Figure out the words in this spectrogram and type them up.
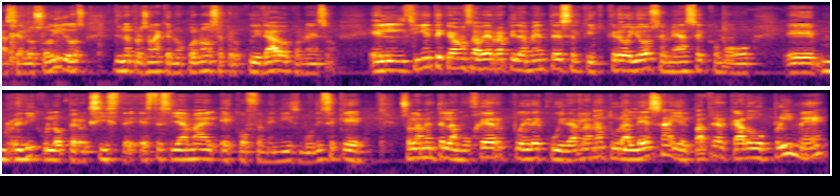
hacia los oídos de una persona que no conoce, pero cuidado con eso. El siguiente que vamos a ver rápidamente es el que creo yo se me hace como eh, ridículo, pero existe. Este se llama el ecofeminismo. Dice que solamente la mujer puede cuidar la naturaleza y el patriarcado oprime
